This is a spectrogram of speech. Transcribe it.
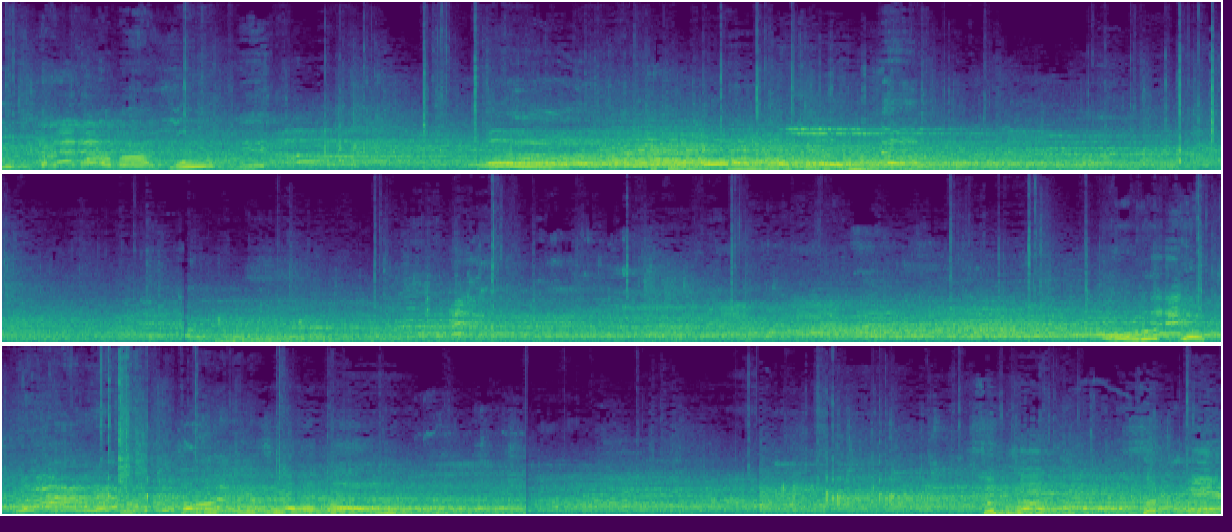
ลูกตัดขวามาโยนนี้โอ้ สุดหกสุดเอ็ด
